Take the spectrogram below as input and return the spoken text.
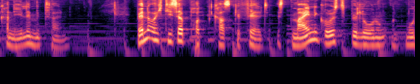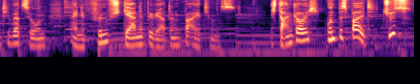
Kanäle mitteilen. Wenn euch dieser Podcast gefällt, ist meine größte Belohnung und Motivation eine 5-Sterne-Bewertung bei iTunes. Ich danke euch und bis bald. Tschüss!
